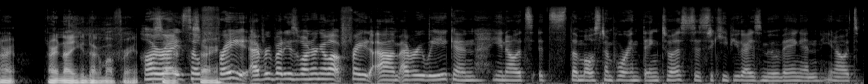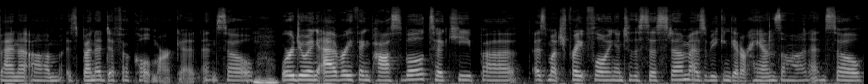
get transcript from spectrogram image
All right. All right, now you can talk about freight. All sorry, right, so sorry. freight. Everybody's wondering about freight um, every week, and you know it's it's the most important thing to us is to keep you guys moving. And you know it's been um, it's been a difficult market, and so mm-hmm. we're doing everything possible to keep uh, as much freight flowing into the system as we can get our hands on. And so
